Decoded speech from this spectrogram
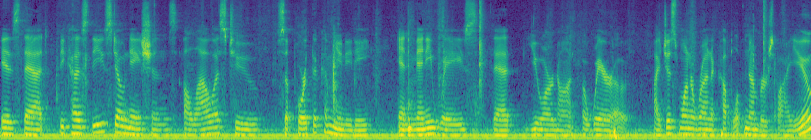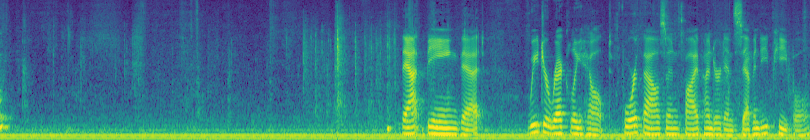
is that because these donations allow us to support the community in many ways that you are not aware of. I just want to run a couple of numbers by you. That being that we directly helped 4,570 people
